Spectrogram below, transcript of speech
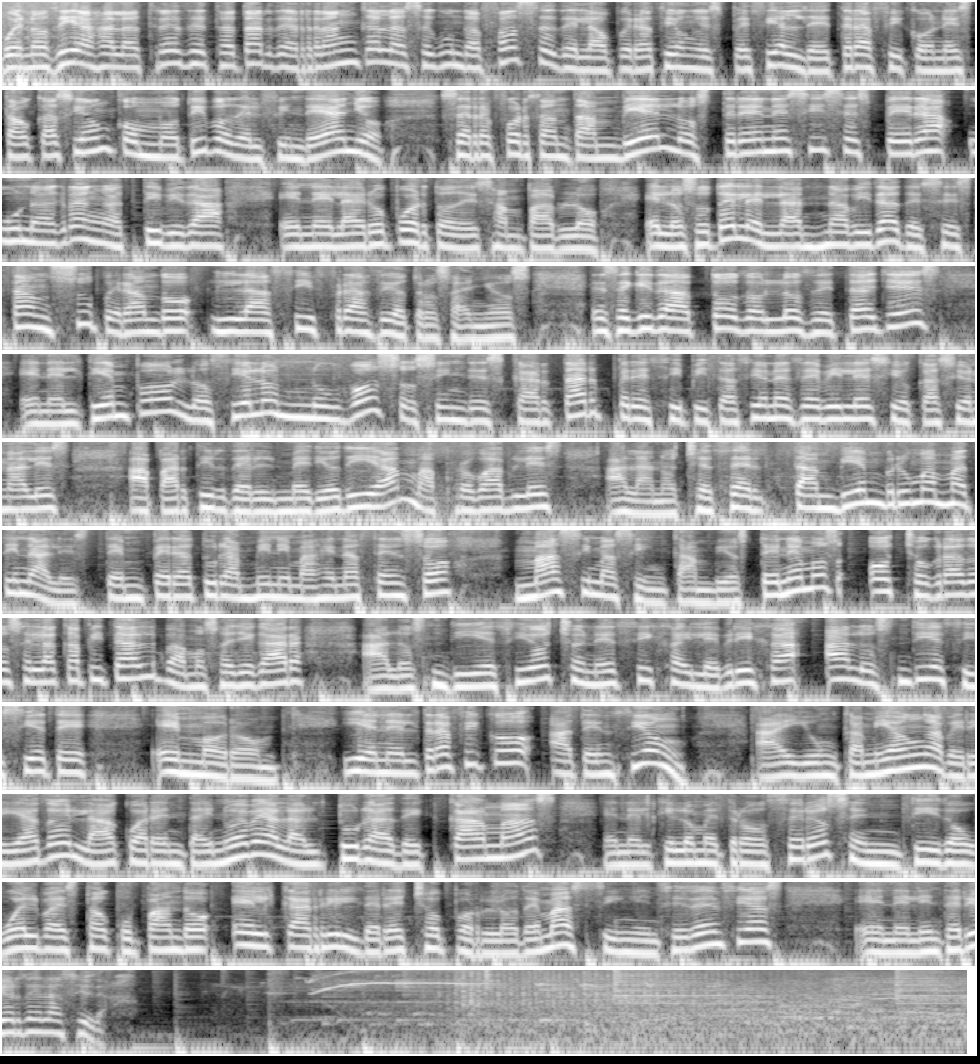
Buenos días. A las 3 de esta tarde arranca la segunda fase de la operación especial de tráfico en esta ocasión con motivo del fin de año. Se refuerzan también los trenes y se espera una gran actividad en el aeropuerto de San Pablo. En los hoteles las navidades están superando las cifras de otros años. Enseguida todos los detalles. En el tiempo, los cielos nubosos sin descartar precipitaciones débiles y ocasionales a partir del mediodía, más probables al anochecer. También brumas matinales temperaturas mínimas en ascenso, máximas sin cambios. Tenemos 8 grados en la capital, vamos a llegar a los 18 en Écija y Lebrija, a los 17 en Morón. Y en el tráfico, atención, hay un camión averiado en la A49 a la altura de Camas, en el kilómetro 0, sentido Huelva, está ocupando el carril derecho, por lo demás sin incidencias en el interior de la ciudad.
